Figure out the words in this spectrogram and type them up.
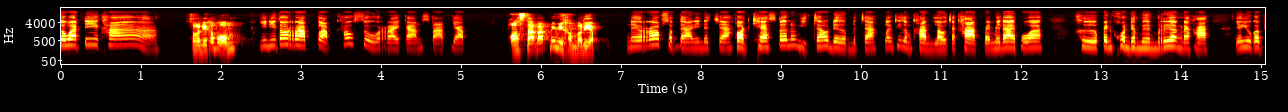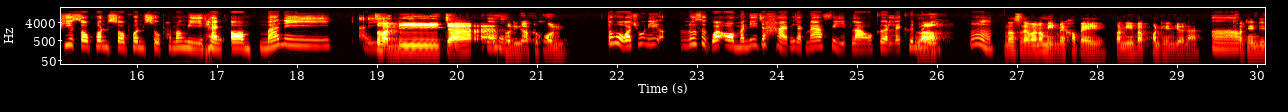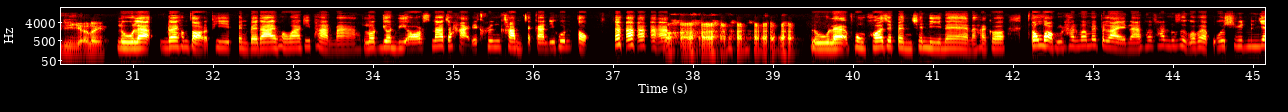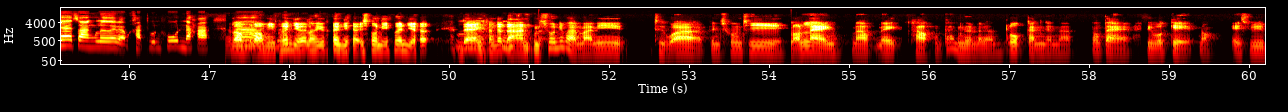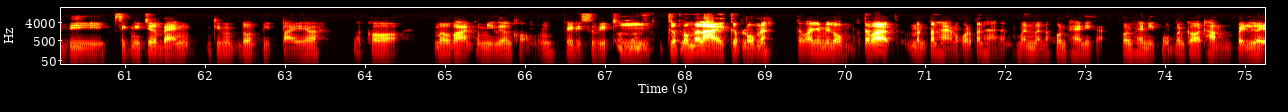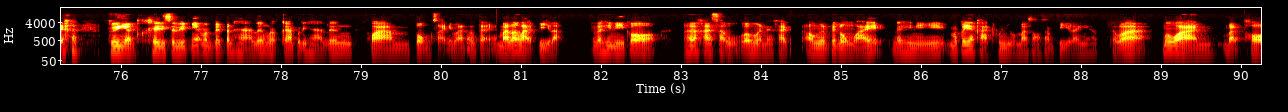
สวัสดีค่ะ สวัสดีครับผม ยินดีต้อนรับกลับเข้าสู่รายการ StartYup เพราะสตาร์ทอัพไม่มีคำว่าเรียบ ในรอบสัปดาห์นี้นะจ๊ะ podcaster ต้องมีเจ้าเดิมนะจ๊ะเรื่องที่สำคัญเราจะขาดไปไม่ได้ เพราะว่าคือเป็นคนดำเนินเรื่องนะคะ ยังอยู่กับพี่โสภณโสภณ ศุภมั่งมีแห่ง aomMONEY สวัสดีจ้า สวัสดีครับทุกคน ต้องบอกว่าช่วงนี้รู้สึกว่า aomMONEY จะหายไปจากหน้า feed เราเกิดอะไรขึ้นเหรไม่รู้อืม นั่นแสดงว่าน้องหมินไม่เข้าไปตอนนี้แบบคอนเทนต์เยอะนะอ่าคอนเทนต์ดีๆเยอะเลย รู้ละด้วยคำตอบแล้วพี่เป็นไปได้เพราะว่าที่ผ่านมารถยนต์ v ีออสน่าจะหายไปครึ่งคันจากการที่หุ้นตก รู้แล้วพงพ่อจะเป็นเช่นนี้แน่นะคะ ก็ต้องบอกทุกท่านว่าไม่เป็นไรนะ ถ้าท่านรู้สึกว่าแบบโอ้ชีวิตมันแย่จังเลยแบบขาดทุนหุ้นนะคะ เราอ่าเรามีเพื่อนเยอะเรามีเพื่อนเยอะช่วงนี้เพื่อนเยอะอืมแดงทั้งกระดานช่วงที่ผ่านมานี่ ถือว่าเป็นช่วงที่ร้อนแรงนะครับ ในข่าวของการเงินแล้วกันโลกการเงินนะครับ ตั้งแต่ Silvergate เนาะ SVB Signature Bank ที่มันโดนปิดไปใช่ปะแล้วก็เมื่อวานก็มีเรื่องของ Credit Suisse ที่เกือบล้มละลาย เกือบล้มนะ แต่ว่ายังไม่ล้ม แต่ว่ามันปัญหามันคนละปัญหากันเหมือนเหมือนคนแพนิคอะคนแพนิคปุ๊บมันก็ทำไปเรื่อยอะคืออย่างเครดิตสวิตเนี้ยมันเป็นปัญหาเรื่องแบบการบริหารเรื่องความโปร่งใสมาตั้งแต่มาตั้งหลายปีละ แล้วทีนี้ก็ธนาคารซาอุก็เหมือนคล้ายๆเอาเงินไปลงไว้ แล้วทีนี้มันก็ยังขาดทุนอยู่มาสองสามปีแล้วเงี้ยครับ แต่ว่าเมื่อวานแบบพอ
